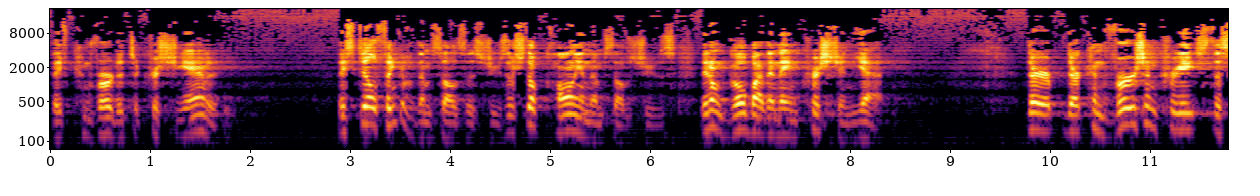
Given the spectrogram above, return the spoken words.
They've converted to Christianity. They still think of themselves as Jews. They're still calling themselves Jews. They don't go by the name Christian yet. Their, their conversion creates this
